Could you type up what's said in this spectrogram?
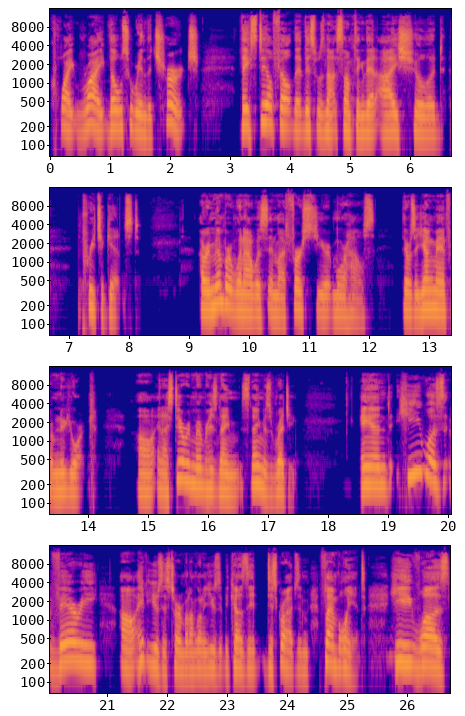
quite right. Those who were in the church, they still felt that this was not something that I should preach against. I remember when I was in my first year at Morehouse, there was a young man from New York, uh, and I still remember his name. His name is Reggie. And he was very, uh, I hate to use this term, but I'm going to use it because it describes him flamboyant. He was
